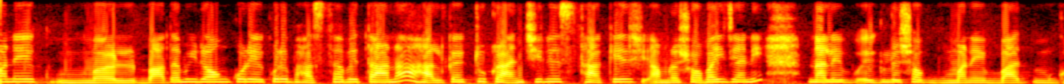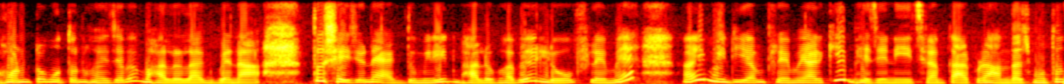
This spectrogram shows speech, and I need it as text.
মানে বাদামি রং করে করে ভাজতে হবে তা না। হালকা একটু ক্রাঞ্চিনেস থাকে, আমরা সবাই জানি। নালে এগুলো সব মানে ঘন্ট মতন হয়ে যাবে, ভালো লাগবে না। তো সেই জন্য এক দু মিনিট ভালোভাবে লো ফ্লেমে ওই মিডিয়াম ফ্লেমে আর কি ভেজে নিয়েছিলাম। তারপরে আন্দাজ মতন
